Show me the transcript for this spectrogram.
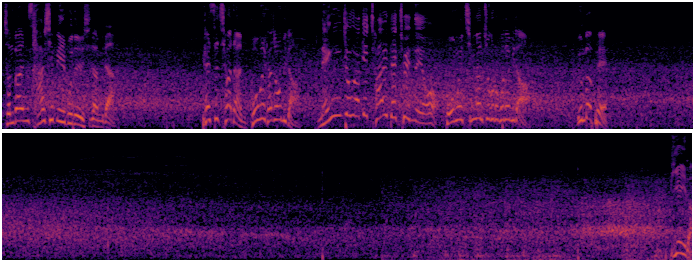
전반 41분을 지납니다. 패스 차단, 공을 가져옵니다. 냉정하게 잘 대처했네요. 공을 측면 쪽으로 보냅니다. 음바페. 비에이라.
